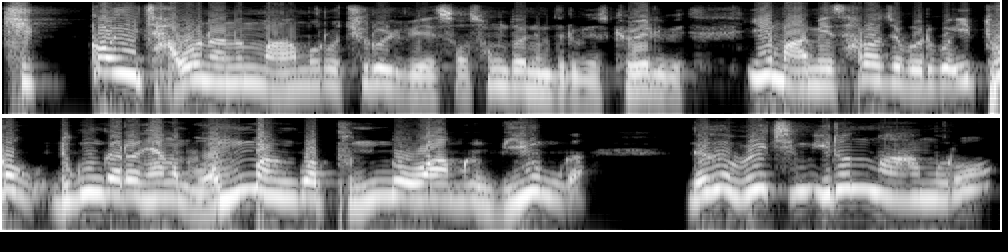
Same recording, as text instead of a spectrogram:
기꺼이 자원하는 마음으로 주를 위해서 성도님들을 위해서 교회를 위해서 이 마음이 사라져버리고 이토록 누군가를 향한 원망과 분노와 막 미움과 내가 왜 지금 이런 마음으로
